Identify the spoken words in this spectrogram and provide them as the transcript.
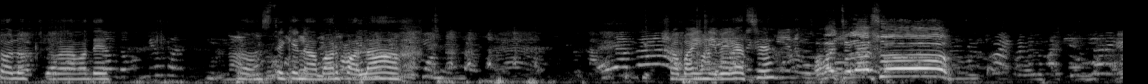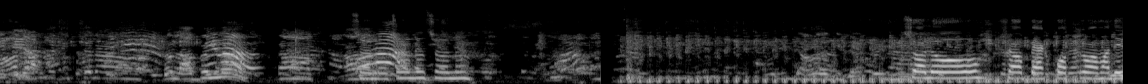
চলো, এবার আমাদের লঞ্চ থেকে নামার পালা। সবাই নেমে গেছে। সবাই চলে আসো! চলো চলো চলো। চলো সব ব্যাগপত্র আমাদের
